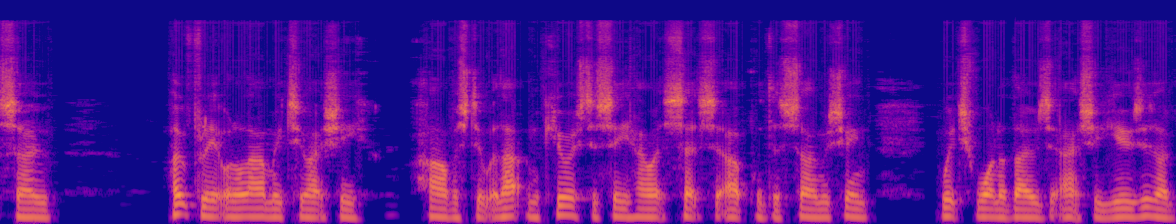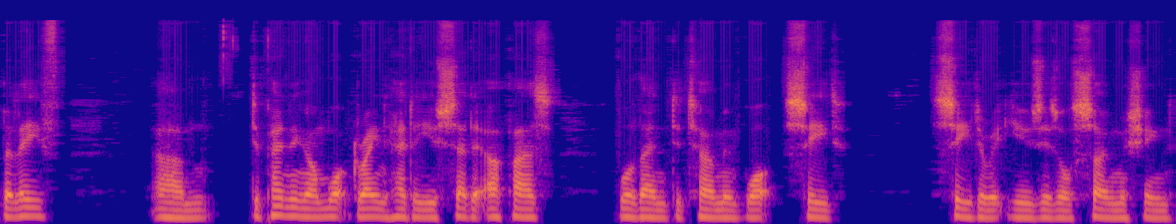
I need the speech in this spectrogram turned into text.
so hopefully it will allow me to actually harvest it with that. I'm curious to see how it sets it up with the sowing machine, which one of those it actually uses. I believe. Um, depending on what grain header you set it up as will then determine what seed seeder it uses or sowing machine.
